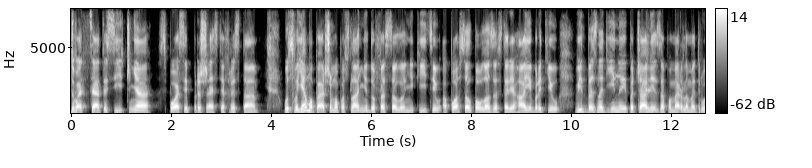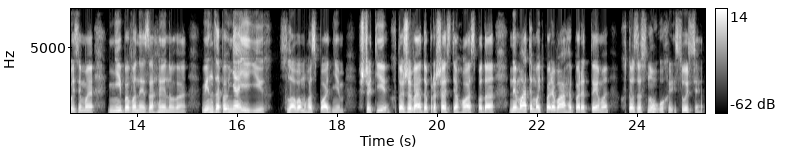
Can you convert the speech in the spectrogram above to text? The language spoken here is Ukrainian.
20 січня спосіб пришестя Христа. У своєму першому посланні до фесалонікійців апостол Павло застерігає братів від безнадійної печалі за померлими друзями, ніби вони загинули. Він запевняє їх словом Господнім, що ті, хто живе до пришестя Господа, не матимуть переваги перед тими, хто заснув у Ісусі.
